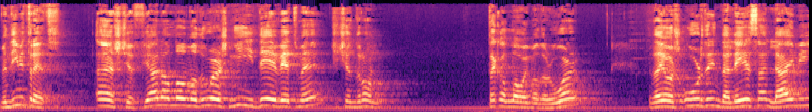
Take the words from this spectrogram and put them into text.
Mendimi i tretë është që fjala e Allahut të madhëruar është një ide e vetme që qëndron tek Allahu i madhëruar dhe ajo është urdhri, ndalesa, lajmi,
